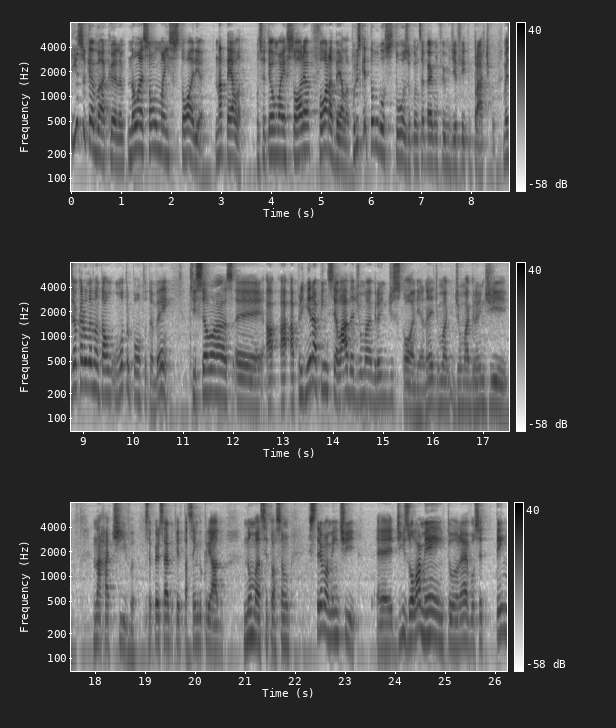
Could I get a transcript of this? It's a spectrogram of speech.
Isso que é bacana. Não é só uma história na tela você tem uma história fora dela. Por isso que é tão gostoso quando você pega um filme de efeito prático. Mas eu quero levantar um, outro ponto também, que são as é, a, a, primeira pincelada de uma grande história, né? De uma, de uma grande narrativa. Você percebe que ele está sendo criado numa situação extremamente é, de isolamento, né? Você tem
